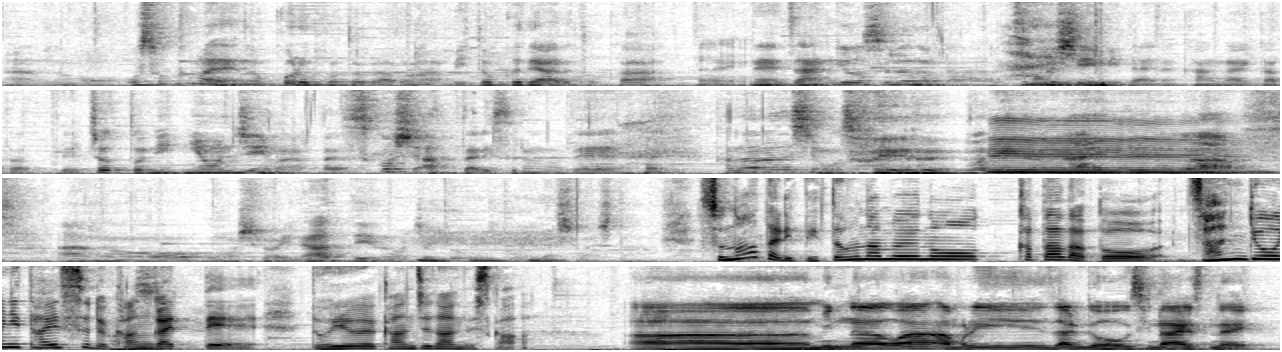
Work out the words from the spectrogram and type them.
あの遅くまで残ることがまあ美徳であるとか、はい、ね、残業するのが美しいみたいな考え方って、ちょっとに日本人はやっぱり少しあったりするので、はい、必ずしもそういうわけではないっていうのがあの面白いなっていうのをちょっと思い出しました。そのあたりベトナムの方だと残業に対する考えってどういう感じなんですか？あみんなはあまり残業しないですね。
